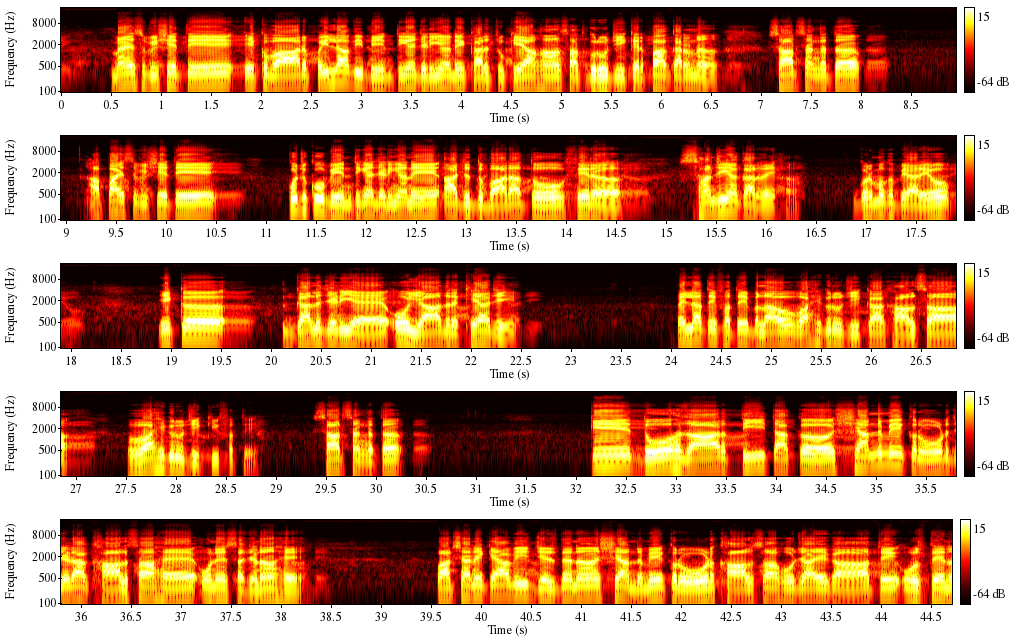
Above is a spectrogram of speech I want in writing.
ਮੈਂ ਇਸ ਵਿਸ਼ੇ ਤੇ ਇੱਕ ਵਾਰ ਪਹਿਲਾਂ ਵੀ ਬੇਨਤੀਆਂ ਜਿਹੜੀਆਂ ਨੇ ਕਰ ਚੁੱਕਿਆ ਹਾਂ, ਸਤਿਗੁਰੂ ਜੀ ਕਿਰਪਾ ਕਰਨ। ਸਾਧ ਸੰਗਤ, ਆਪਾਂ ਇਸ ਵਿਸ਼ੇ ਤੇ ਕੁਝ ਕੁ ਬੇਨਤੀਆਂ ਜਿਹੜੀਆਂ ਨੇ ਅੱਜ ਦੁਬਾਰਾ ਤੋਂ ਫਿਰ ਸਾਂਝੀਆਂ ਕਰ ਰਹੇ ਹਾਂ। ਗੁਰਮੁਖ ਪਿਆਰਿਓ, ਇੱਕ ਗੱਲ ਜਿਹੜੀ ਹੈ ਉਹ ਯਾਦ ਰੱਖਿਆ ਜੇ। ਪਹਿਲਾਂ ਤੇ ਫਤਿਹ ਬੁਲਾਓ, ਵਾਹਿਗੁਰੂ ਜੀ ਕਾ ਖਾਲਸਾ, ਵਾਹਿਗੁਰੂ ਜੀ ਕੀ ਫਤਿਹ। ਸਾਧ ਸੰਗਤ ਕਿ 2030 ਤੱਕ 96 ਕਰੋੜ ਜਿਹੜਾ ਖਾਲਸਾ ਹੈ, ਉਹਨੇ ਸਜਣਾ ਹੈ। ਪਾਤਸ਼ਾਹ ਨੇ ਕਿਹਾ ਵੀ ਜਿਸ ਦਿਨ 96 ਕਰੋੜ ਖਾਲਸਾ ਹੋ ਜਾਏਗਾ ਤੇ ਉਸ ਦਿਨ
